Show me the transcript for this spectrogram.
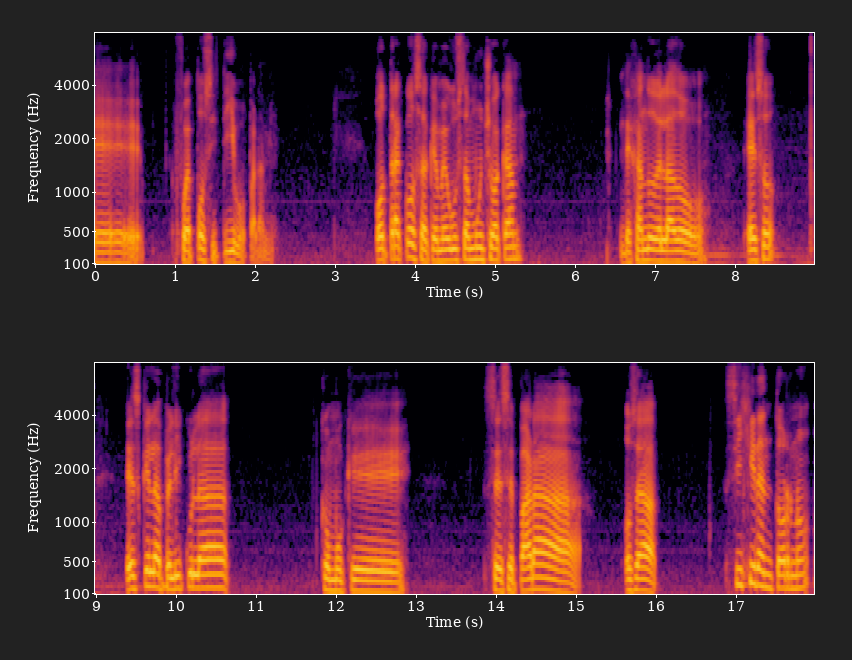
eh, fue positivo para mí. Otra cosa que me gusta mucho acá dejando de lado eso, es que la película como que se separa, o sea, sí gira en torno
